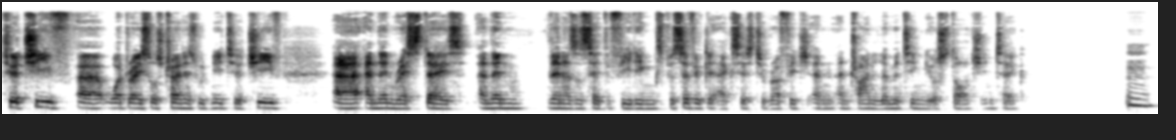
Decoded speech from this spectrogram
to achieve uh, what racehorse trainers would need to achieve. Uh, and then rest days. And then then, as I said, the feeding specifically access to roughage and, and trying limiting your starch intake. Mm.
